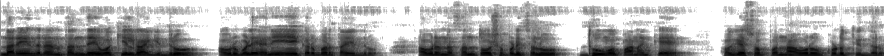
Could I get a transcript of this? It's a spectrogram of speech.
ನರೇಂದ್ರನ ತಂದೆ ವಕೀಲರಾಗಿದ್ದರು. ಅವರ ಬಳಿ ಅನೇಕರು ಬರ್ತಾ ಇದ್ದರು. ಅವರನ್ನು ಸಂತೋಷಪಡಿಸಲು ಧೂಮಪಾನಕ್ಕೆ ಹೊಗೆ ಸೊಪ್ಪನ್ನು ಅವರು ಕೊಡುತ್ತಿದ್ದರು.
